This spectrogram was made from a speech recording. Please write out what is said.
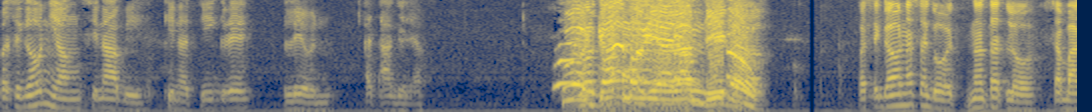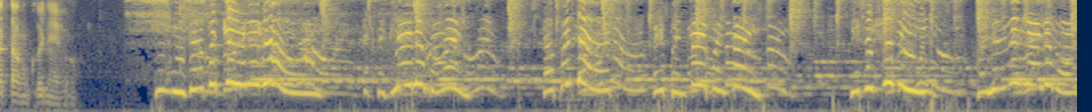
Pasigaw niyang sinabi kina Tigre, Leon at Agila. Huwag kang mangialam dito! Pasigaw na sagot ng tatlo sa batang kuneho. Hindi dapat kayo nag-aaway at naglalamangan. Dapat lahat ay pantay-pantay. Ibig sabihin, walang naglalamang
